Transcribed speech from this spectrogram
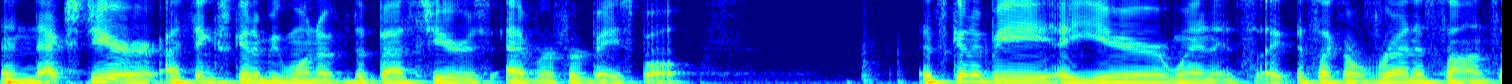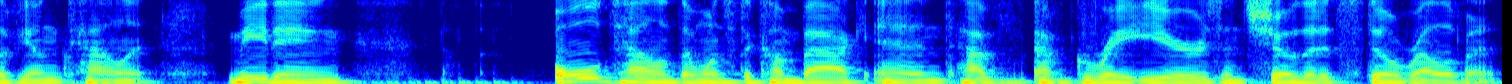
And next year, I think is going to be one of the best years ever for baseball. It's going to be a year when it's like it's like a renaissance of young talent meeting old talent that wants to come back and have have great years and show that it's still relevant.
